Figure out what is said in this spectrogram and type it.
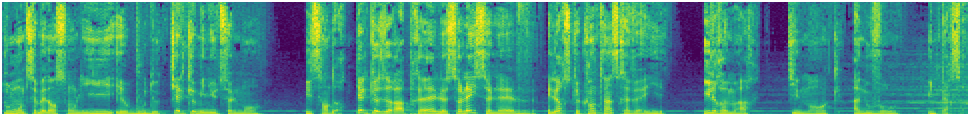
Tout le monde se met dans son lit, et au bout de quelques minutes seulement, il s'endort. Quelques heures après, le soleil se lève, et lorsque Quentin se réveille, il remarque qu'il manque à nouveau une personne.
